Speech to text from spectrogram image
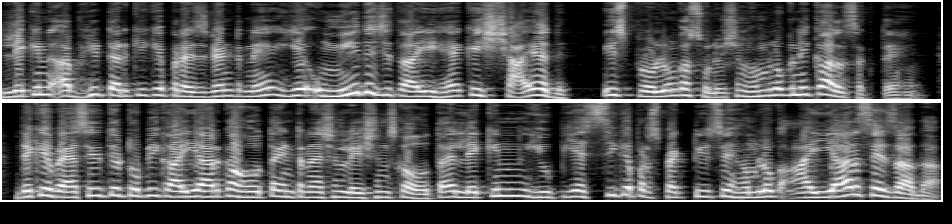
लेकिन अभी टर्की के प्रेसिडेंट ने यह उम्मीद जताई है कि शायद इस प्रॉब्लम का सोल्यूशन हम लोग निकाल सकते हैं। देखिए, वैसे तो टॉपिक आईआर का होता है इंटरनेशनल रिलेशन का होता है, लेकिन यूपीएससी के परस्पेक्टिव से हम लोग आईआर से ज़्यादा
